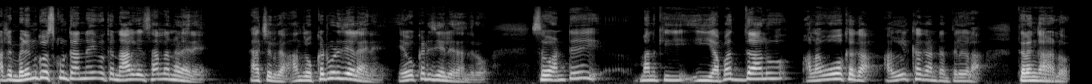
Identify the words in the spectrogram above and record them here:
అట్లా మెడని కోసుకుంటా అన్నవి ఒక నాలుగైదు సార్లు అన్నాడు ఆయన. యాక్చువల్గా అందులో ఒక్కటి కూడా చేయలే ఆయన. ఏ ఒక్కటి చేయలేదు అందులో. సో అంటే మనకి ఈ అబద్ధాలు అలవోకగా అల్కగా అంటాం తెలుగుల తెలంగాణలో.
